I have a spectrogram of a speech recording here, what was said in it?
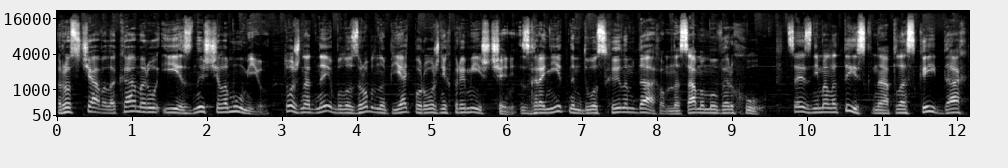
розчавила камеру і знищила мумію. Тож над нею було зроблено п'ять порожніх приміщень з гранітним двосхилим дахом на самому верху. Це знімало тиск на плаский дах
